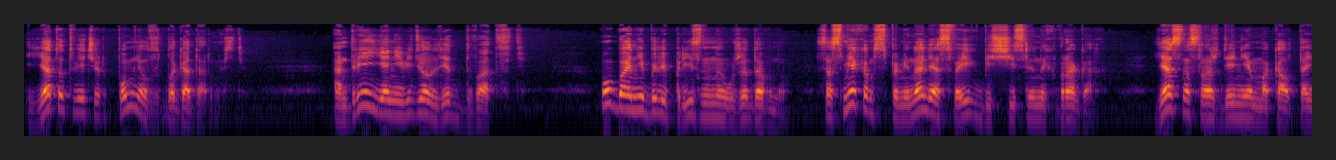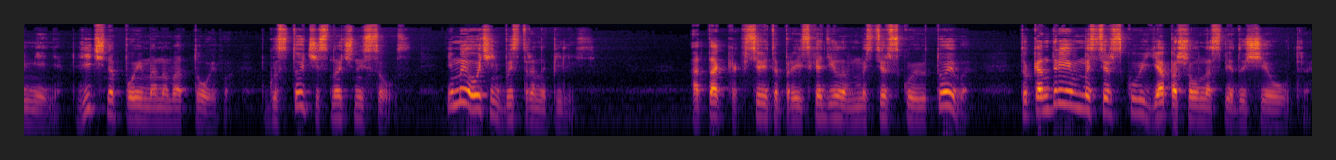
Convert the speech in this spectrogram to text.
И я тот вечер помнил с благодарностью. Андрея я не видел лет двадцать. Оба они были признаны уже давно. Со смехом вспоминали о своих бесчисленных врагах. Я с наслаждением макал тайменя, лично пойманного Тойва, в густой чесночный соус. И мы очень быстро напились. А так как все это происходило в мастерской у Тойва, то к Андрею в мастерскую я пошел на следующее утро.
